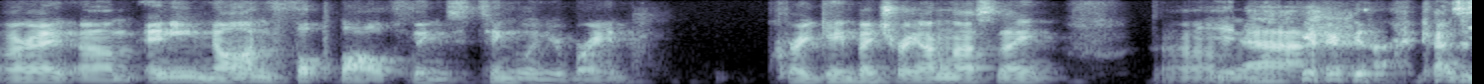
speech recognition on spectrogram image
All right. Um, any non-football things tingle in your brain? Great game by Trae Young last night. Um, Yeah. guy's a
